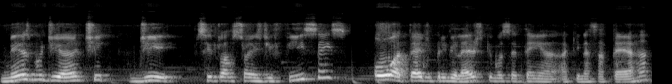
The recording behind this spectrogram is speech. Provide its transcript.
mesmo diante de situações difíceis ou até de privilégios que você tenha aqui nessa terra,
